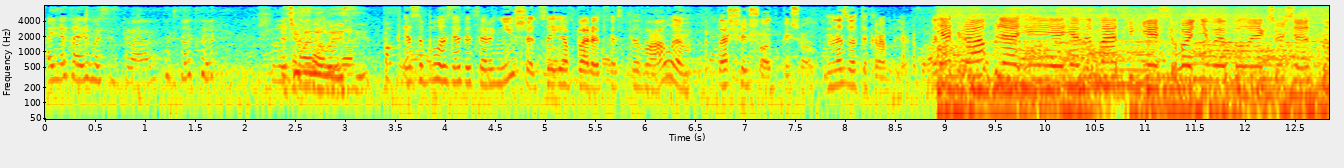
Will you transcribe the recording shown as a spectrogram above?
А яка його сестра? А чому мене лисі? Я забула зняти це раніше. Це я перед фестивалем. Перший шот пішов. Мене звати Крапля. Я крапля і я не знаю, скільки я сьогодні випила, якщо чесно.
